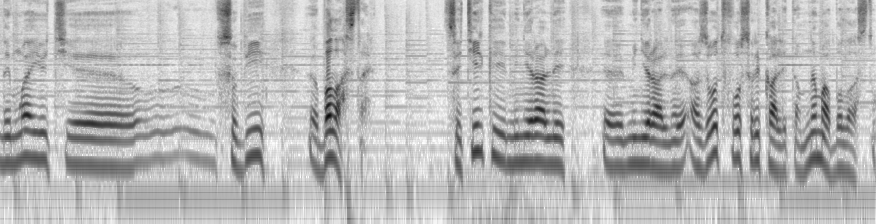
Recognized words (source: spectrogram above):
не мають е, в собі баласта. Це тільки мінеральний, е, мінеральний азот, фосфор і калій, там нема баласту.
